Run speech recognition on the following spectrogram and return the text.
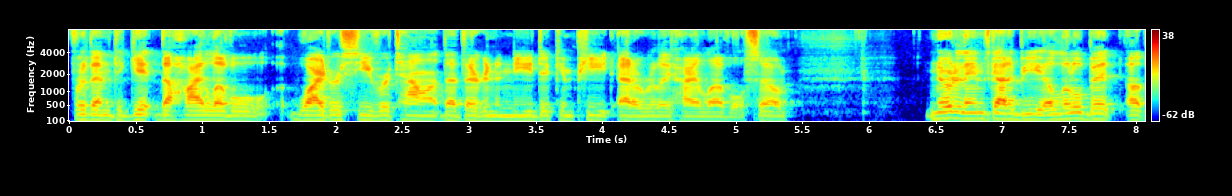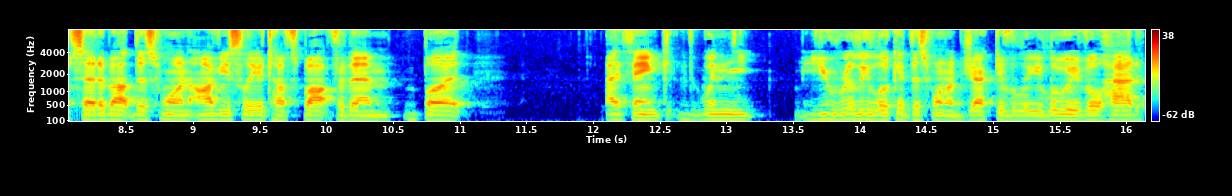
for them to get the high level wide receiver talent that they're going to need to compete at a really high level. So Notre Dame's got to be a little bit upset about this one. Obviously, a tough spot for them, but I think when you really look at this one objectively, Louisville had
